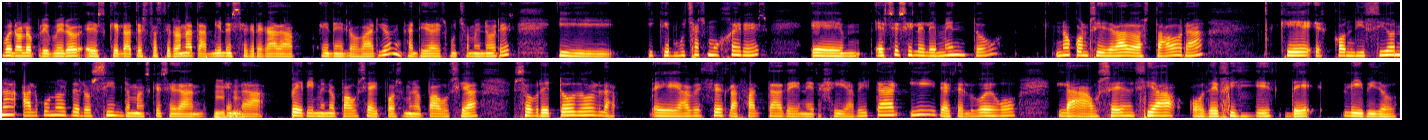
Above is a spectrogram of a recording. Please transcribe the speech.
Bueno, lo primero es que la testosterona también es segregada en el ovario en cantidades mucho menores y, que muchas mujeres eh, ese es el elemento no considerado hasta ahora que condiciona algunos de los síntomas que se dan en la perimenopausia y posmenopausia, sobre todo la, eh, a veces la falta de energía vital y desde luego la ausencia o déficit de líbido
